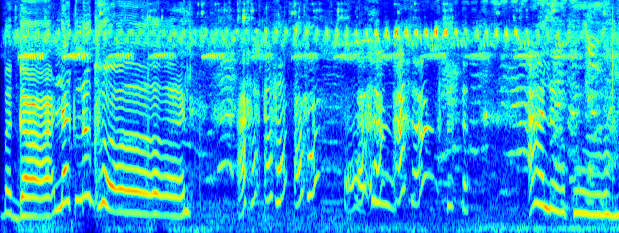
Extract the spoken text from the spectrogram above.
बघा लग्न घोल आहा, आहा, आहा, आहा, आहा. आलो आपण.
